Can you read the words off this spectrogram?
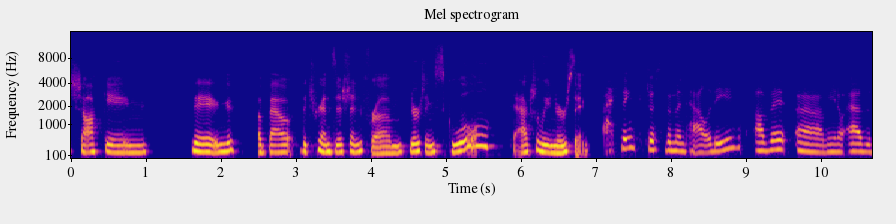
shocking thing about the transition from nursing school to actually nursing? I think just the mentality of it. Um, you know, as a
